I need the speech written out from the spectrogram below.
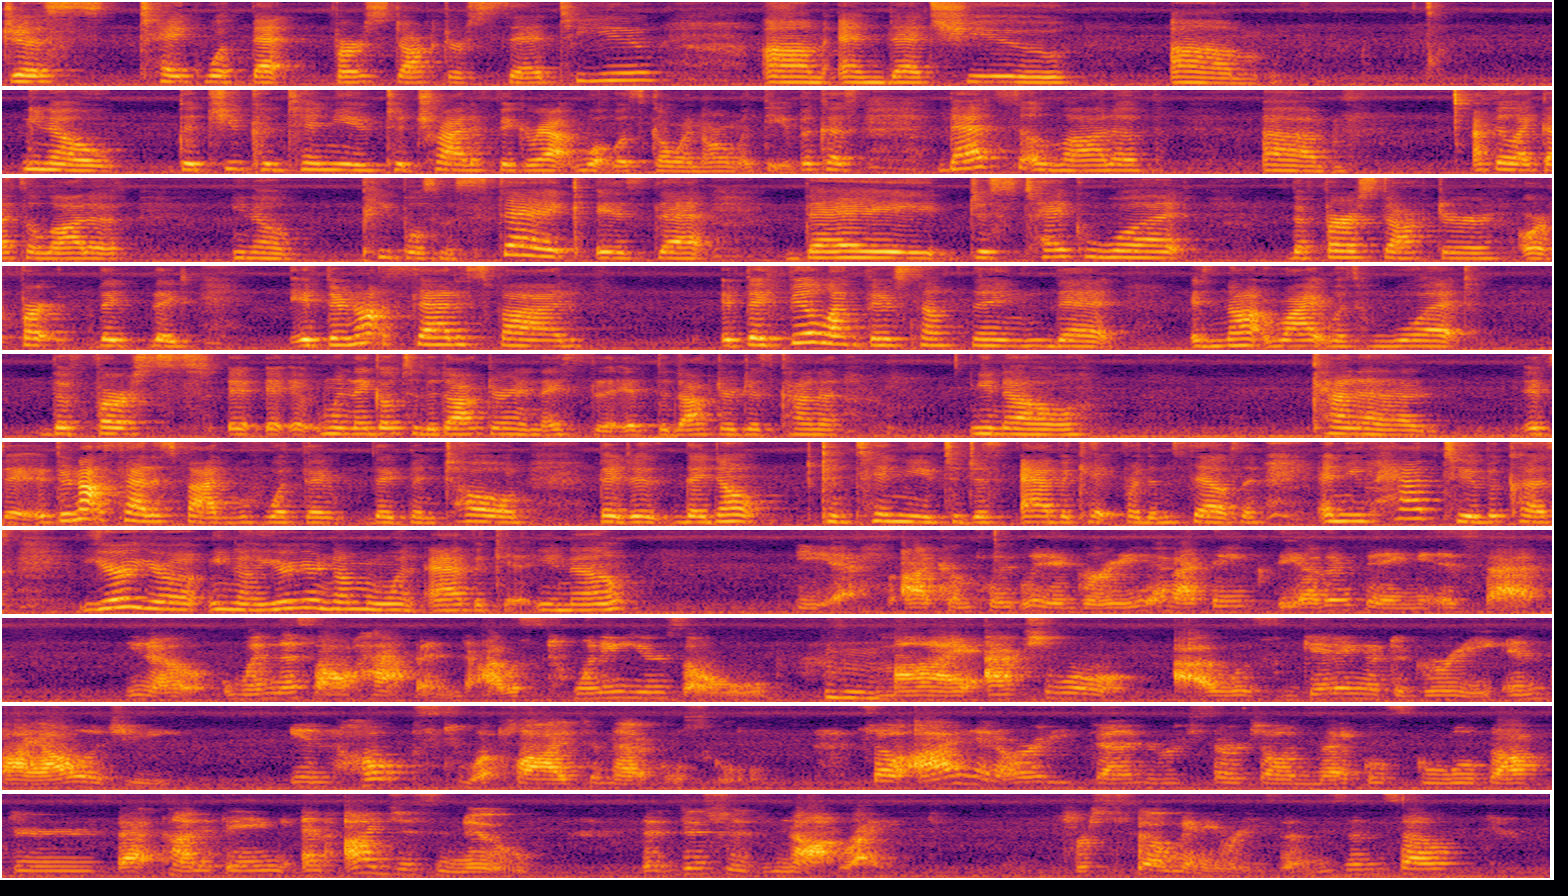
just take what that first doctor said to you um, and that you, um, you know, that you continued to try to figure out what was going on with you because that's a lot of um, I feel like that's a lot of, you know, people's mistake is that they just take what the first doctor or first, they, they if they're not satisfied if they feel like there's something that is not right with what the first it, it, when they go to the doctor and they if the doctor just kind of you know kind of if, they, if they're not satisfied with what they they've been told they just they don't continue to just advocate for themselves and and you have to because you're your you know you're your number one advocate you know yes i completely agree and i think the other thing is that you know when this all happened i was 20 years old mm-hmm. my actual I was getting a degree in biology in hopes to apply to medical school. So I had already done research on medical school doctors, that kind of thing, and I just knew that this is not right for so many reasons. And so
